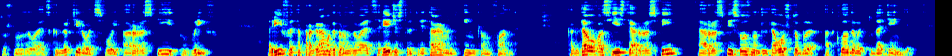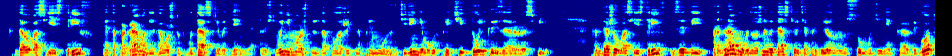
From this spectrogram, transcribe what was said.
то, что называется, конвертировать свой RRSP в RIF. RIF – это программа, которая называется Registered Retirement Income Fund. Когда у вас есть RRSP, RRSP создан для того, чтобы откладывать туда деньги. Когда у вас есть RIF, это программа для того, чтобы вытаскивать деньги. То есть вы не можете туда положить напрямую. Эти деньги могут прийти только из RRSP. Когда же у вас есть RIF, из этой программы вы должны вытаскивать определенную сумму денег каждый год,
